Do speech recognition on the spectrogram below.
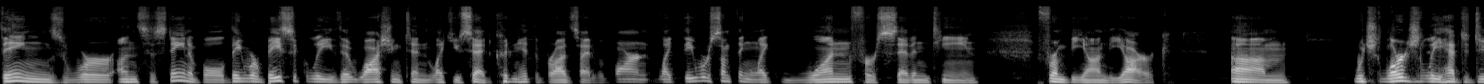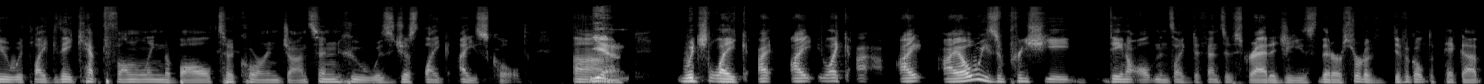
things were unsustainable. They were basically that Washington, like you said, couldn't hit the broadside of a barn. Like they were something like one for 17 from beyond the arc. Um, which largely had to do with like they kept funneling the ball to Koren Johnson, who was just like ice cold. Um, yeah. Which like I I like I I, I always appreciate Dana Altman's like defensive strategies that are sort of difficult to pick up.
